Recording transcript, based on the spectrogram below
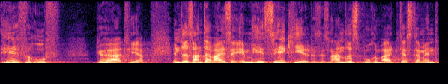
Hilferuf gehört hier. Interessanterweise im Hesekiel, das ist ein anderes Buch im Alten Testament,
